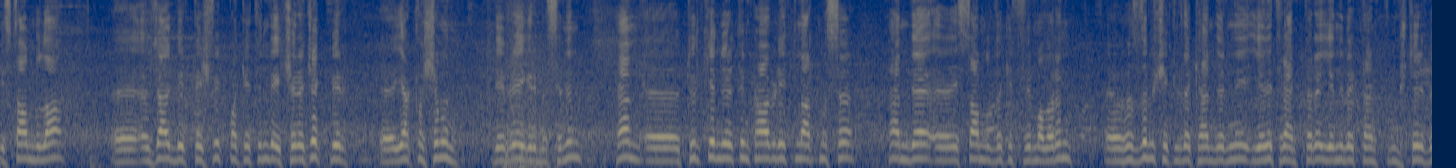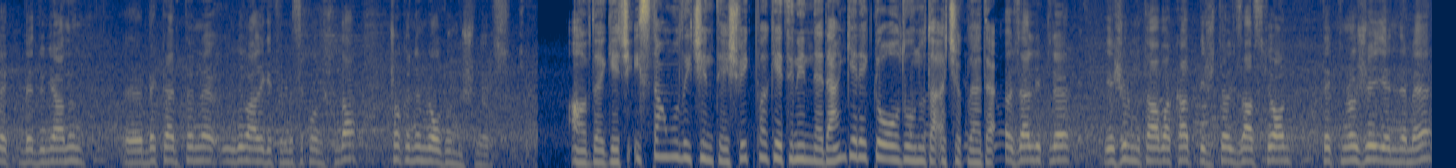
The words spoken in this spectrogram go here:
İstanbul'a e, özel bir teşvik paketinde içerecek bir e, yaklaşımın devreye girmesinin hem e, Türkiye'nin üretim kabiliyetinin artması hem de e, İstanbul'daki firmaların e, hızlı bir şekilde kendilerini yeni trendlere, yeni beklenti, müşteri ve, ve dünyanın e, beklentilerine uygun hale getirmesi konusunda çok önemli olduğunu düşünüyoruz. Avdageç İstanbul için teşvik paketinin neden gerekli olduğunu da açıkladı. Özellikle yeşil mutabakat, dijitalizasyon, teknoloji yenileme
